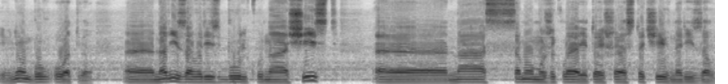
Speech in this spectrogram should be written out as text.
і в ньому був отвір. Е, Нарізав різьбульку на 6. Е, На самому жиклері той, що я сточив, нарізав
